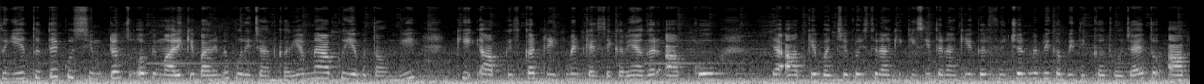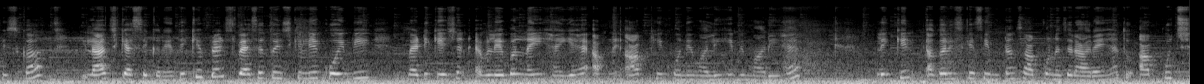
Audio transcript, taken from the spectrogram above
तो ये तो थे कुछ सिम्टम्स और बीमारी के बारे में पूरी जानकारी। अब मैं आपको ये बताऊँगी कि आप इसका ट्रीटमेंट कैसे करें। अगर आपको या आपके बच्चे को इस तरह की, किसी तरह की अगर फ्यूचर में भी कभी दिक्कत हो जाए तो आप इसका इलाज कैसे करें? देखिए फ्रेंड्स वैसे तो इसके लिए कोई भी मेडिकेशन अवेलेबल नहीं है। यह अपने आप ठीक होने वाली ही बीमारी है। लेकिन अगर इसके सिम्टम्स आपको नज़र आ रहे हैं तो आप कुछ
